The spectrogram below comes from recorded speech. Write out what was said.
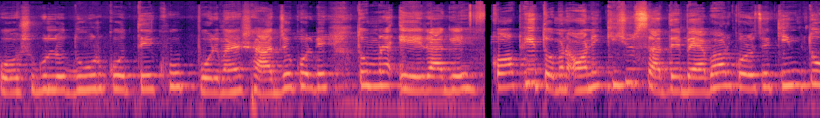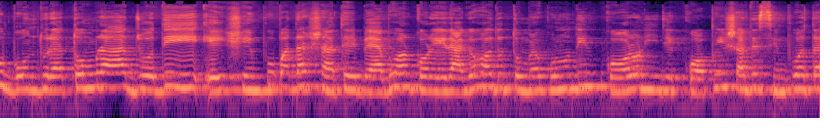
কোষগুলো দূর করতে খুব পরিমাণে সাহায্য করবে। তোমরা এর আগে কফি তোমরা অনেক কিছুর সাথে ব্যবহার করেছ, কিন্তু বন্ধুরা তোমরা যদি এই শ্যাম্পু পাতার সাথে ব্যবহার করো, এর আগে হয়তো তোমরা কোনোদিন করনি যে কফির সাথে শ্যাম্পু পাতা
